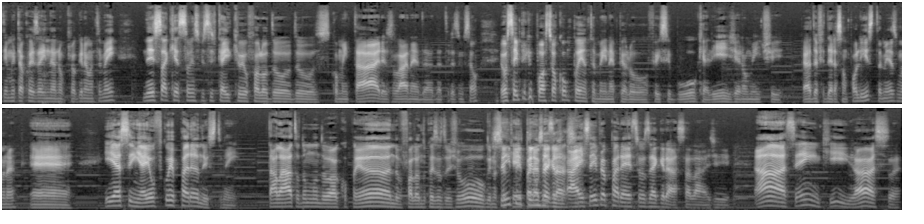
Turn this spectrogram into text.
tem muita coisa ainda no programa também. Nessa questão específica aí que o Will falou do, dos comentários lá, né, da, da, transmissão, eu sempre que posso eu acompanho também, né, pelo Facebook ali, geralmente é da Federação Paulista mesmo, né. É, e assim, aí eu fico reparando isso também. Tá lá todo mundo acompanhando, falando coisas do jogo, não sempre sei o que. Tem o Zé Graça. Aí sempre aparece o Zé Graça lá, de... Ah, sim, que... Nossa,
